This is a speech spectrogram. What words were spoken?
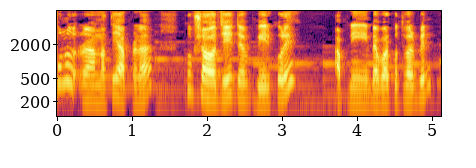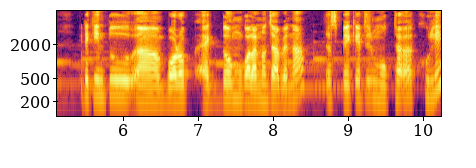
কোনো রান্নাতে আপনারা খুব সহজে এটা বের করে আপনি ব্যবহার করতে পারবেন। এটা কিন্তু বরফ একদম গলানো যাবে না। জাস্ট প্যাকেটের মুখটা খুলে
